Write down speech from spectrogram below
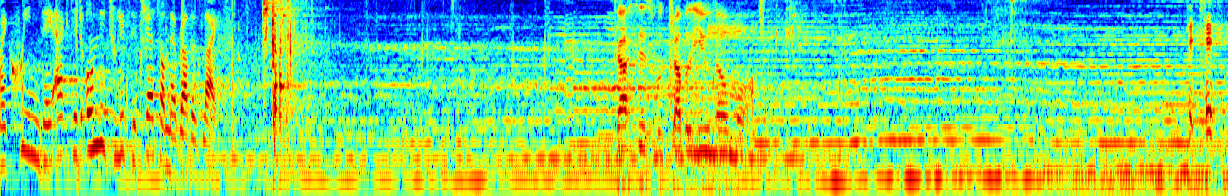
My queen, they acted only to lift the threat on their brother's life. Curses will trouble you no more. Hetep.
